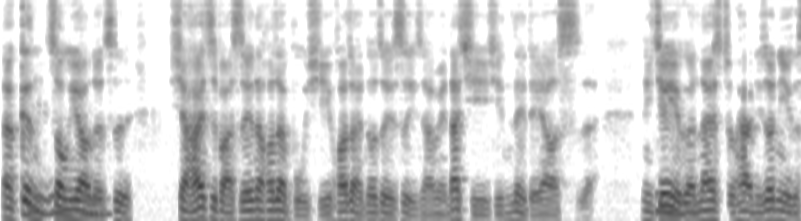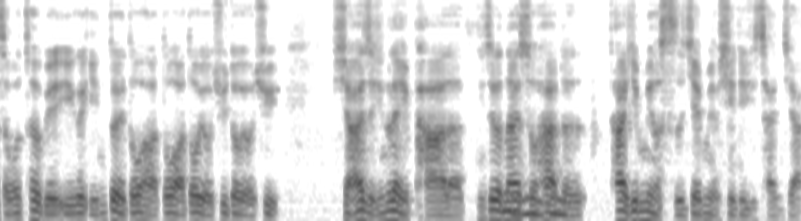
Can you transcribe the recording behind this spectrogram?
那更重要的是，小孩子把时间都花在补习，花在很多这些事情上面，那其实已经累得要死了。你今天有个 nice to have，你说你有个什么特别一个营队，多好多好多有趣都有趣，小孩子已经累趴了。你这个 nice to have 的，他已经没有时间、没有心力去参加。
